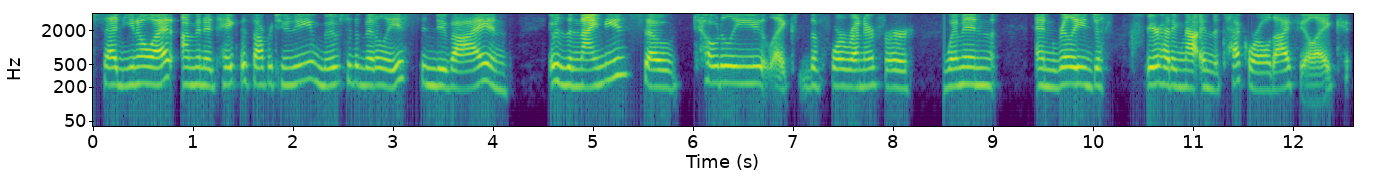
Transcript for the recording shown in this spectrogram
said, you know what, I'm going to take this opportunity, move to the Middle East in Dubai and it was the 90s. So totally like the forerunner for women and really just spearheading that in the tech world. I feel like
